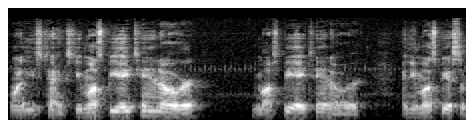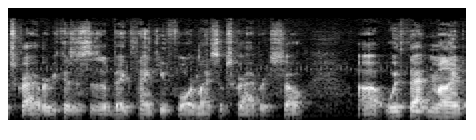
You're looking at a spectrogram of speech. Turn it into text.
one of these tanks. You must be 18 and over. You must be 18 and over. And you must be a subscriber because this is a big thank you for my subscribers. So uh, with that in mind,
